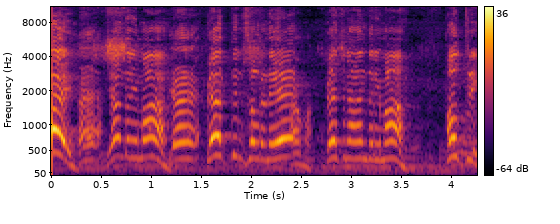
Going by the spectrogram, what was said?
ஏய், ஏன் தெரியுமா? பேத்தின்னு சொல்றனே. ஆமா. பேத்தினா என்ன தெரியுமா? பௌத்ரி.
